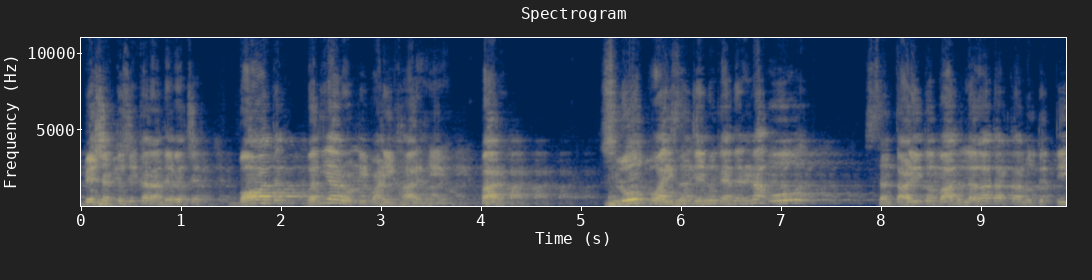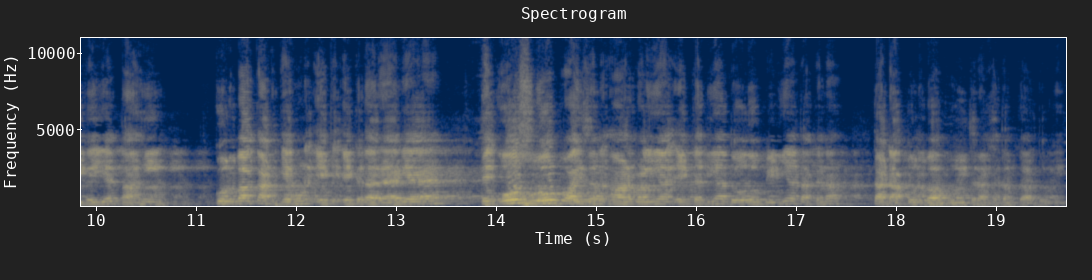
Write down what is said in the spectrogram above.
ਬੇਸ਼ੱਕ ਤੁਸੀਂ ਘਰਾਂ ਦੇ ਵਿੱਚ ਬਹੁਤ ਵਧੀਆ ਰੋਟੀ ਪਾਣੀ ਖਾ ਰਹੇ ਹੋ। ਪਰ ਸਲੋ ਪੋਇਜ਼ਨ ਜਿਹਨੂੰ ਕਹਿੰਦੇ ਨੇ ਨਾ, ਉਹ 47 ਤੋਂ ਬਾਅਦ ਲਗਾਤਾਰ ਤੁਹਾਨੂੰ ਦਿੱਤੀ ਗਈ ਹੈ, ਤਾਂ ਹੀ ਕੁਰਬਾ ਘਟ ਕੇ ਹੁਣ ਇੱਕ ਇੱਕ ਦਾ ਰਹਿ ਗਿਆ ਹੈ। ਤੇ ਉਹ ਸਲੋ ਪੋਇਜ਼ਨ ਆਉਣ ਵਾਲੀਆਂ ਇੱਕ ਅੱਧੀਆਂ, ਦੋ ਦੋ ਪੀੜ੍ਹੀਆਂ ਤੱਕ ਨਾ ਤੁਹਾਡਾ ਕੁਨਬਾ ਪੂਰੀ ਤਰ੍ਹਾਂ ਖਤਮ ਕਰ ਦੂਗੀ।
